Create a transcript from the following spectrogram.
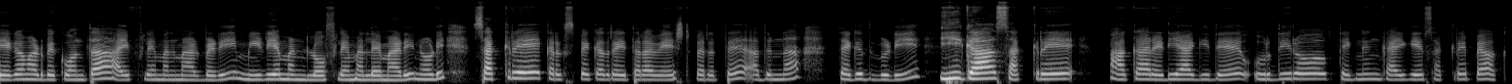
ಬೇಗ ಮಾಡಬೇಕು ಅಂತ ಹೈ ಫ್ಲೇಮಲ್ಲಿ ಮಾಡಬೇಡಿ. ಮೀಡಿಯಮ್ ಆ್ಯಂಡ್ ಲೋ ಫ್ಲೇಮಲ್ಲೇ ಮಾಡಿ. ನೋಡಿ ಸಕ್ಕರೆ ಕರಗಿಸ್ಬೇಕಾದ್ರೆ ಈ ಥರ ವೇಸ್ಟ್ ಬರುತ್ತೆ. ಅದನ್ನು ತೆಗೆದುಬಿಡಿ. ಈಗ ಸಕ್ಕರೆ ಪಾಕ ರೆಡಿಯಾಗಿದೆ. ಉರಿದಿರೋ ತೆಂಗಿನಕಾಯಿಗೆ ಸಕ್ಕರೆ ಪಾಕ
